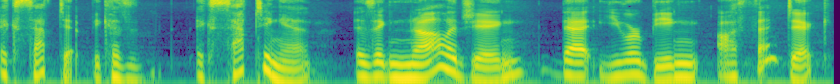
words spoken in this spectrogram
accept it because accepting it is acknowledging that you are being authentic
